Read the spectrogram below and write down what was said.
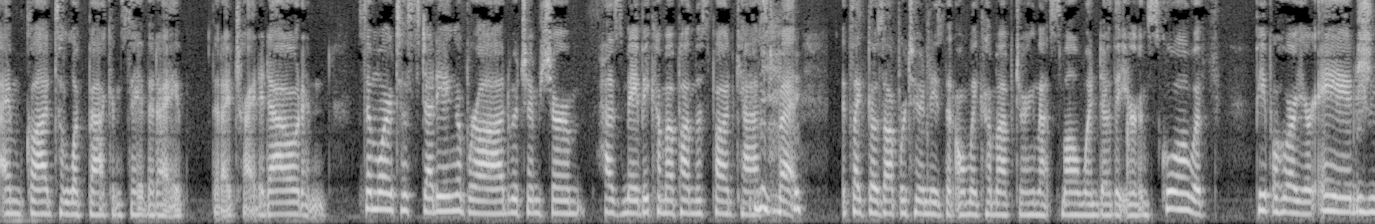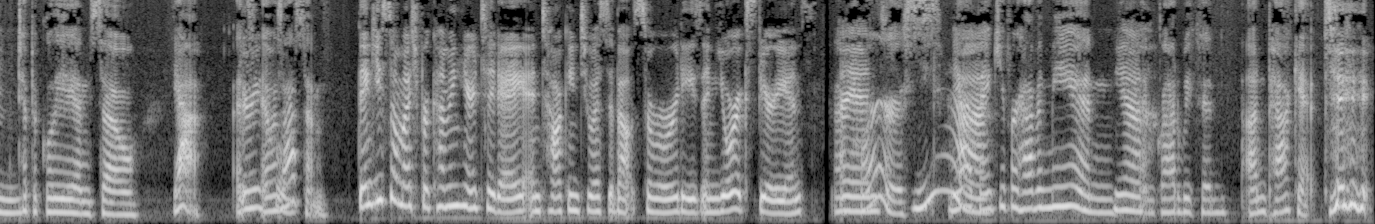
I'm glad to look back and say that I that I tried it out and similar to studying abroad, which I'm sure has maybe come up on this podcast, but it's like those opportunities that only come up during that small window that you're in school with people who are your age mm-hmm. typically and so yeah, it cool. was awesome. Thank you so much for coming here today and talking to us about sororities and your experience. Of and, course. Yeah. yeah. Thank you for having me. And yeah. I'm glad we could unpack it.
